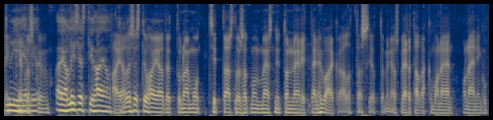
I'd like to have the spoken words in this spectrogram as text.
Elikkä niin, koska eli ajallisesti hajauttaa. ajallisesti hajautettuna, mutta sitten taas toisaalta mun mielestä nyt on erittäin hyvä aika aloittaa sijoittaminen, jos vertaa vaikka moneen, moneen niin kuin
